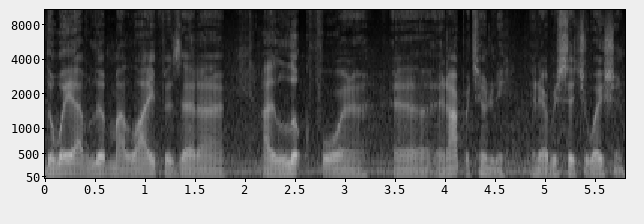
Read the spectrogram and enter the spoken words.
the way I've lived my life is that I I look for uh, an opportunity in every situation.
